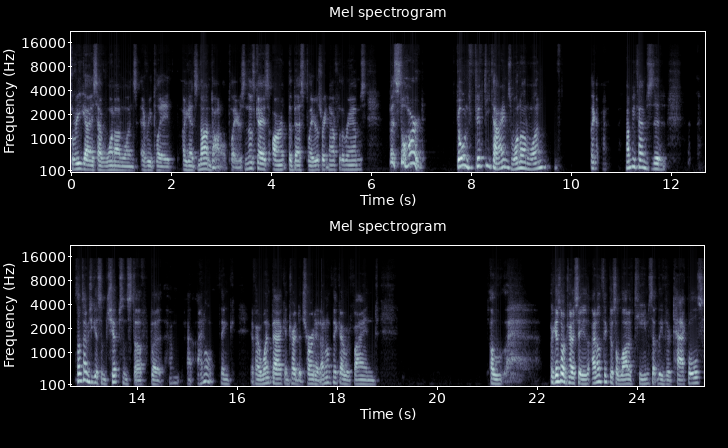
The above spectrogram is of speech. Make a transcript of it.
three guys have one on ones every play against non Donald players. And those guys aren't the best players right now for the Rams, but it's still hard. Going 50 times one on one. Like, how many times did sometimes you get some chips and stuff, but um, I- I don't think if I went back and tried to chart it, I don't think I would find a. I guess what I'm trying to say is I don't think there's a lot of teams that leave their tackles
